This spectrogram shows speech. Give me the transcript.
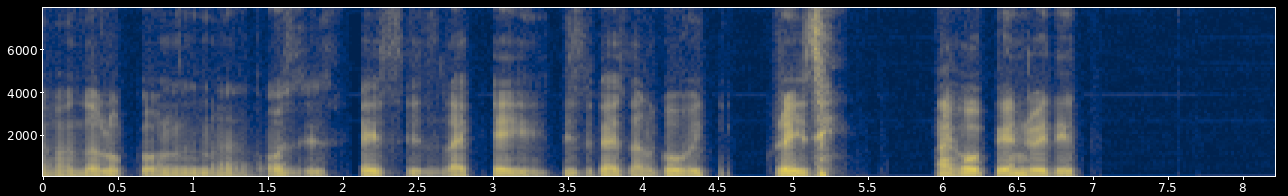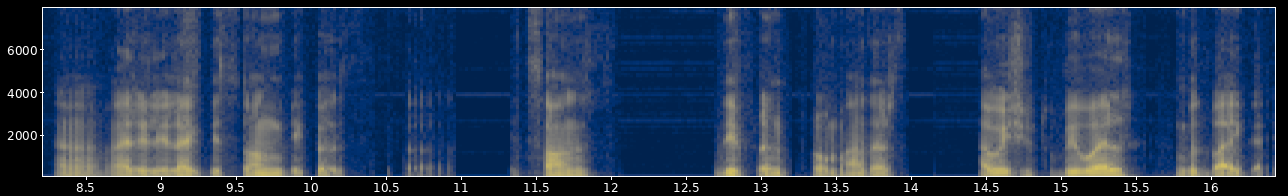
The look on uh, Ozzy's face is like, hey, these guys are going crazy. I hope you enjoyed it. Uh, I really like this song because uh, it sounds different from others. I wish you to be well. Goodbye, guys.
